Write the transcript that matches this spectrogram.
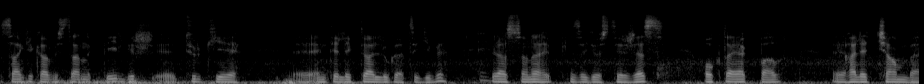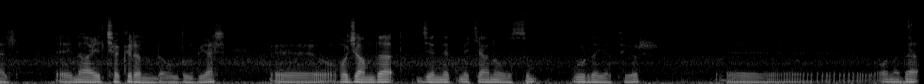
sanki kabristanlık değil bir e, Türkiye e, entelektüel lugatı gibi. Evet. Biraz sonra hepinize göstereceğiz. Oktay Akbal, e, Halet Çambel, e, Nail Çakıran'ın da olduğu bir yer. E, hocam da cennet mekanı olsun burada yatıyor. E, ona da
